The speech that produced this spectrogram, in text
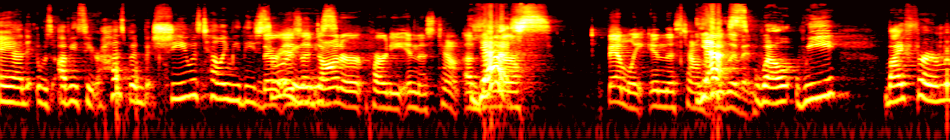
And it was obviously her husband, but she was telling me these There stories. is a Donner party in this town. A Yes. Donner family in this town that we live in. Well, we, my firm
